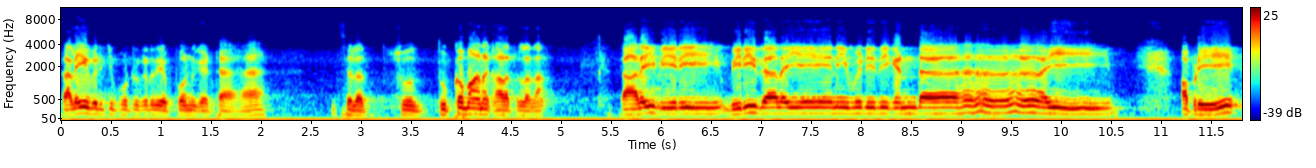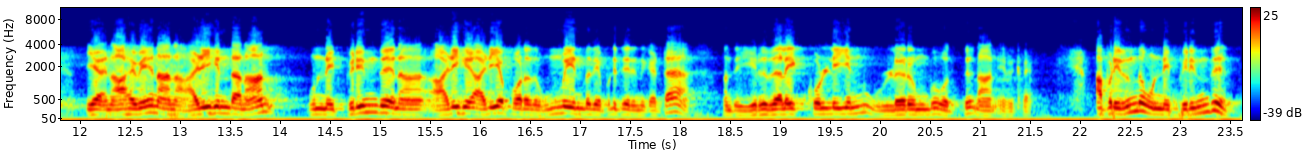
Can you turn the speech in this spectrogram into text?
தலையை விரிச்சு போட்டிருக்கிறது எப்போன்னு கேட்டா சில சு- துக்கமான காலத்துல தான். தலை விரி விரிதலையேனி விடுதி கண்ட அப்படி நாகவே ஆகவே நான் அழிகின்ற நான் உன்னை பிரிந்து நான் அழிக அழிய போறது உண்மை என்பது எப்படி தெரியுது கேட்டா அந்த இருதலை கொள்ளியின் உள்ளெரும்பு ஒத்து நான் இருக்கிறேன். அப்படி இருந்து உன்னை பிரிந்து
